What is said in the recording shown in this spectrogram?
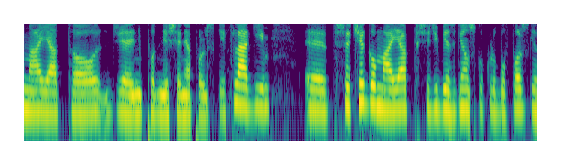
maja to dzień podniesienia polskiej flagi. 3 e, maja w siedzibie Związku Klubów Polskich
